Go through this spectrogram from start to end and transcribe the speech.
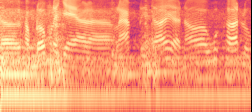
Giờ không đốn lấy tre là lát đi tới là nó quất hết luôn.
